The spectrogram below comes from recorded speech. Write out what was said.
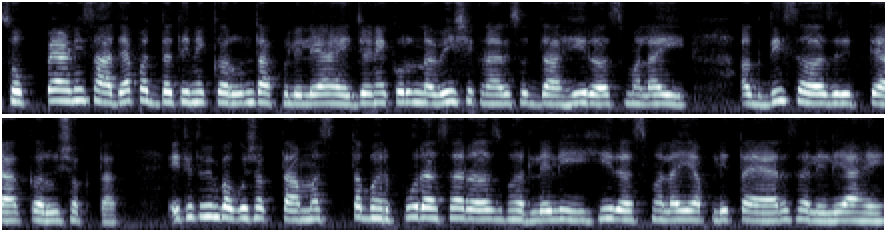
सोप्या आणि साध्या पद्धतीने करून दाखवलेले आहे जेणेकरून नवीन शिकणारे सुद्धा ही रसमलाई अगदी सहजरित्या करू शकतात. इथे तुम्ही बघू शकता मस्त भरपूर असा रस भरलेली ही रसमलाई आपली तयार झालेली आहे.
